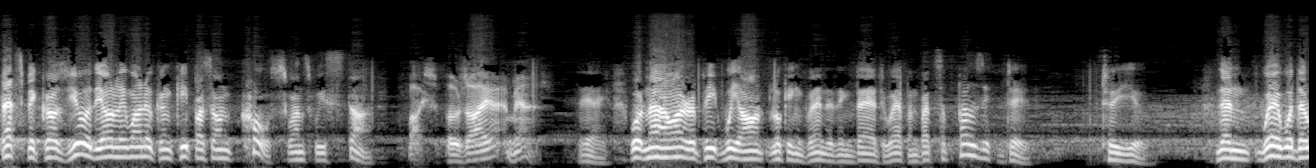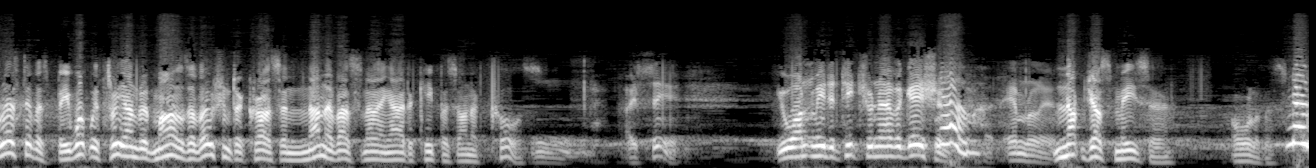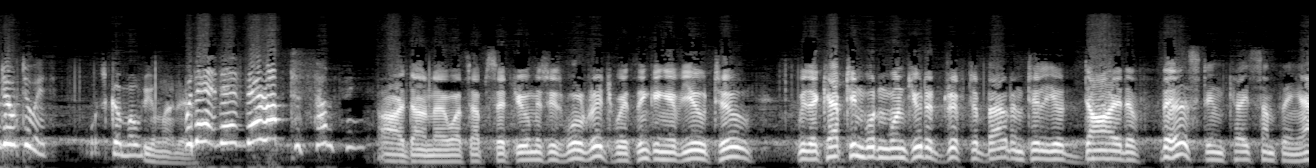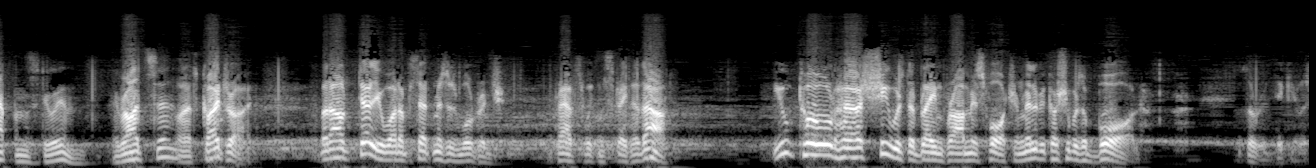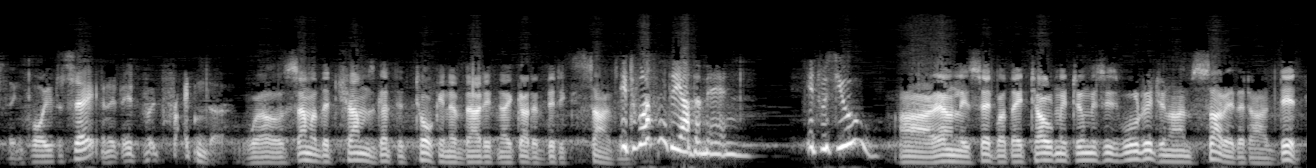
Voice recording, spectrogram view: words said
that's because you're the only one who can keep us on course once we start. I suppose I am, yes. Yeah. Well, now, I repeat, we aren't looking for anything bad to happen, but suppose it did. To you. Then where would the rest of us be? What with 300 miles of ocean to cross and none of us knowing how to keep us on a course? I see. You want me to teach you navigation? No. Uh, Emily. Not just me, sir. All of us. No, don't do it. What's come over you, my dear? Well, they're, they're, they're up to something. I don't know what's upset you, Mrs. Wooldridge. We're thinking of you, too. We, the captain, wouldn't want you to drift about until you died of thirst in case something happens to him. Right, sir? Well, that's quite right. But I'll tell you what upset Mrs. Wooldridge. Perhaps we can straighten it out. You told her she was to blame for our misfortune merely because she was aboard. It's a ridiculous thing for you to say, and it, it, it frightened her. Well, some of the chums got to talking about it and I got a bit excited. It wasn't the other men. It was you. I only said what they told me to, Mrs. Wooldridge, and I'm sorry that I did.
